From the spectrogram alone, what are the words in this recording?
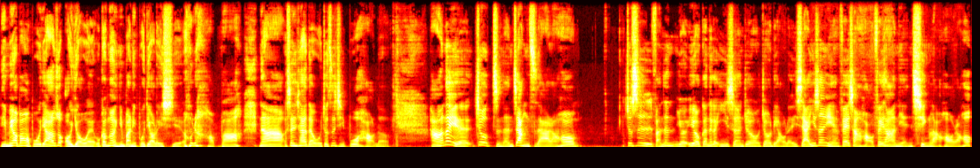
你没有帮我剥掉？”他说：“哦，有哎，我刚刚已经帮你剥掉了一些。”我说：“好吧，那剩下的我就自己剥好好了。”好，那也就只能这样子啊。然后。就是反正有也有跟那个医生就就聊了一下，医生也非常好，非常的年轻了哈，然后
